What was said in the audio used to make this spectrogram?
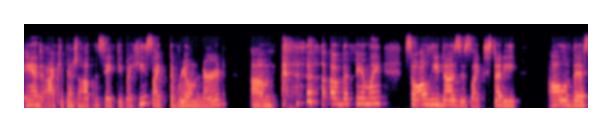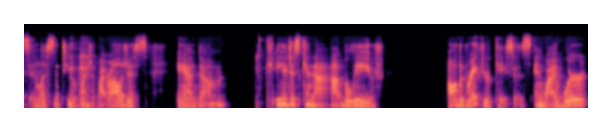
and occupational health and safety, but he's like the real nerd um, of the family. So all he does is like study all of this and listen to a bunch of virologists, and um, he just cannot believe all the breakthrough cases and why we're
